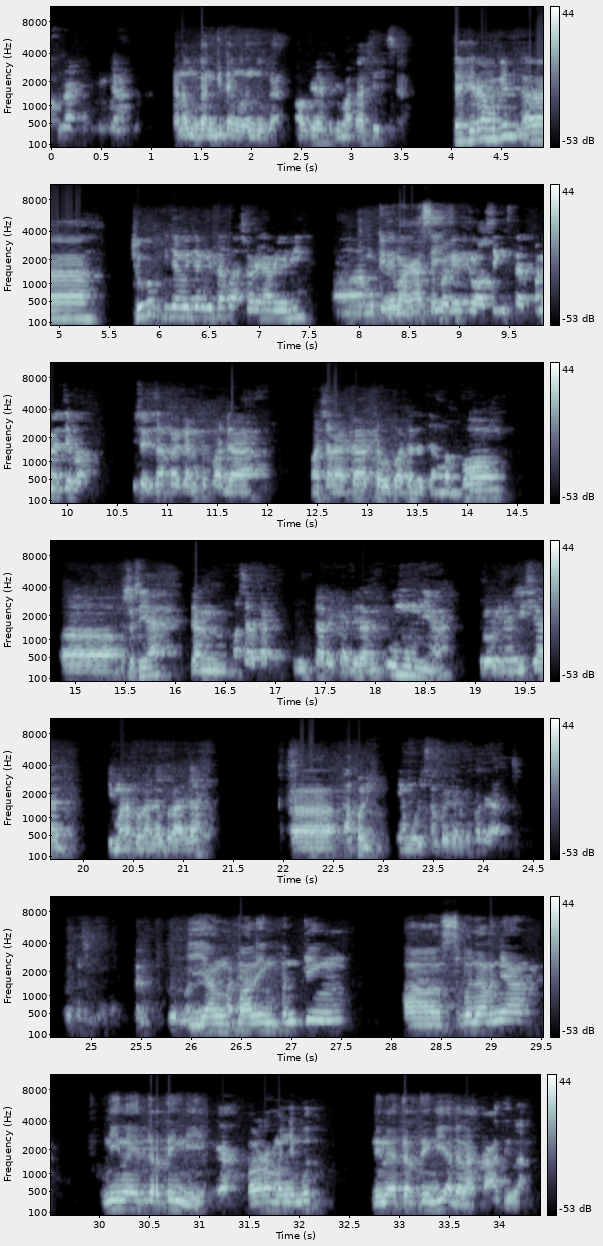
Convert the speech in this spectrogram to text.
karena bukan kita yang menentukan. Oke, terima kasih. Saya kira mungkin uh, cukup bincang-bincang kita Pak sore hari ini. Uh, mungkin terima kasih. sebagai closing statement aja Pak bisa disampaikan kepada masyarakat Kabupaten Rejang Lempong uh, khususnya dan masyarakat mencari keadilan umumnya seluruh Indonesia di mana pun anda berada uh, apa nih yang mau disampaikan kepada yang paling penting uh, sebenarnya nilai tertinggi ya. Kalau orang menyebut nilai tertinggi adalah keadilan.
